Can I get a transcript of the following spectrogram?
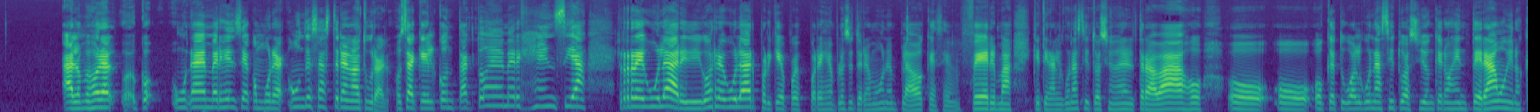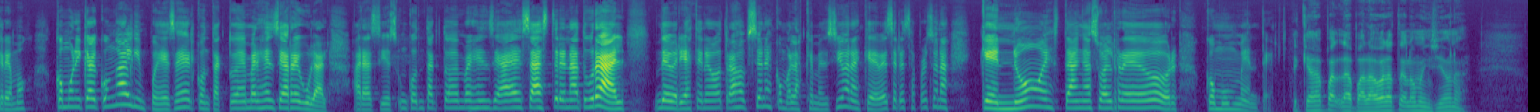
a lo mejor una emergencia como un desastre natural. O sea, que el contacto de emergencia regular, y digo regular porque, pues, por ejemplo, si tenemos un empleado que se enferma, que tiene alguna situación en el trabajo o, o, que tuvo alguna situación que nos enteramos y nos queremos comunicar con alguien, pues ese es el contacto de emergencia regular. Ahora, si es un contacto de emergencia de desastre natural, deberías tener otras opciones como las que mencionas, que debe ser esa persona que no están a su alrededor comúnmente. Es que la palabra te lo menciona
